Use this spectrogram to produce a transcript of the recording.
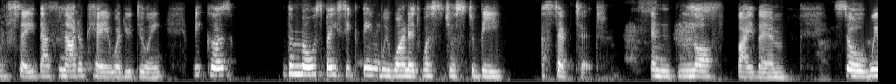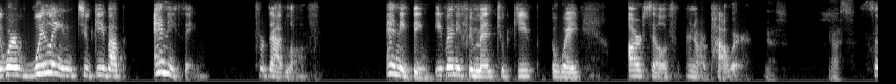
or say that's not okay what you're doing because the most basic thing we wanted was just to be accepted Yes. and loved by them. So we were willing to give up anything for that love. Anything, even if it meant to give away ourselves and our power. yes. Yes. So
